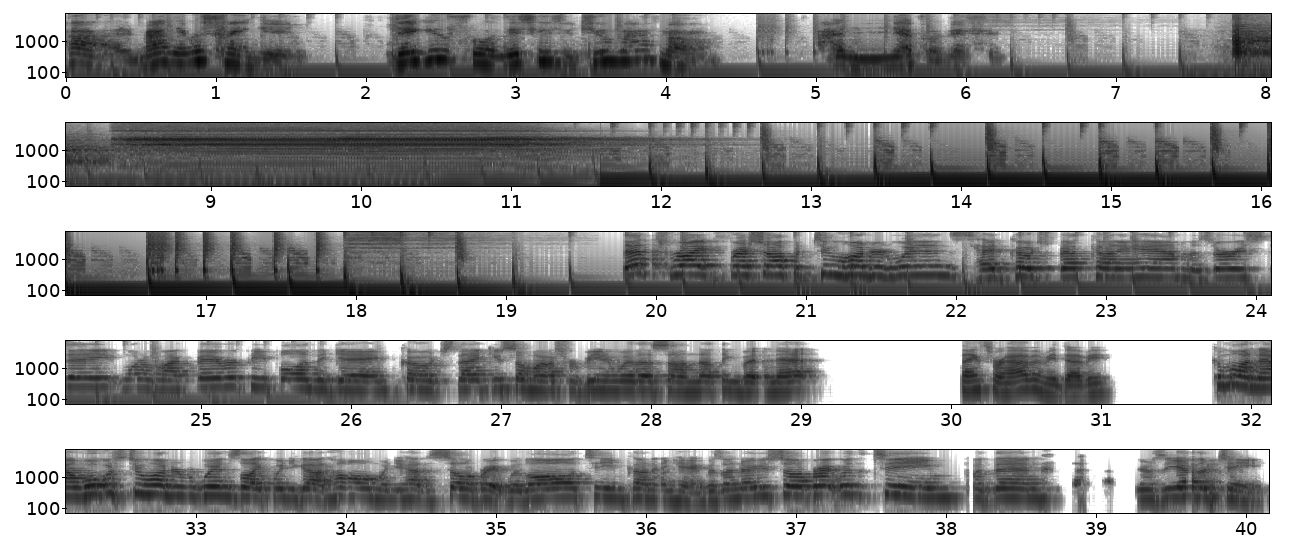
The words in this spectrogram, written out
Hi, my name is Frankie. Thank you for listening to my mom. I never listen. That's right. Fresh off of 200 wins, head coach Beth Cunningham, Missouri State, one of my favorite people in the game. Coach, thank you so much for being with us on Nothing But Net. Thanks for having me, Debbie. Come on now, what was 200 wins like when you got home when you had to celebrate with all Team Cunningham? Because I know you celebrate with the team, but then there's the other team.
